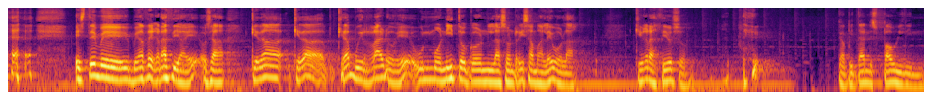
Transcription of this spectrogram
Este me, me hace gracia, ¿eh? O sea, queda, queda, queda muy raro, ¿eh? Un monito con la sonrisa malévola. Qué gracioso. Capitán Spaulding.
